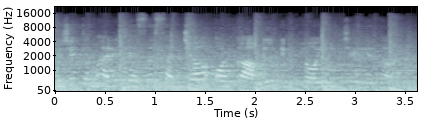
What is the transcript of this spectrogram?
मुझे तुम्हारे जैसा सच्चा और काबिल एम्प्लॉय चाहिए था।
